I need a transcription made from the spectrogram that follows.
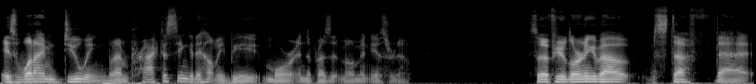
Is what I'm doing, what I'm practicing going to help me be more in the present moment? Yes or no? So if you're learning about stuff that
